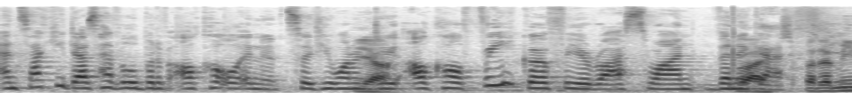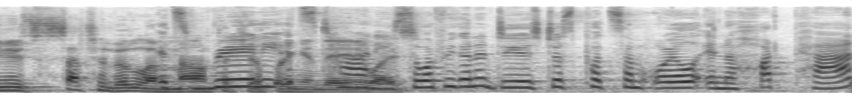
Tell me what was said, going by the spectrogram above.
And sake does have a little bit of alcohol in it. So if you want to Yeah. do alcohol-free, go for your rice wine vinegar. Right, but I mean, it's such a little It's amount that you're really, putting in there tiny. anyway. So what we're going to do is just put some oil in a hot pan.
